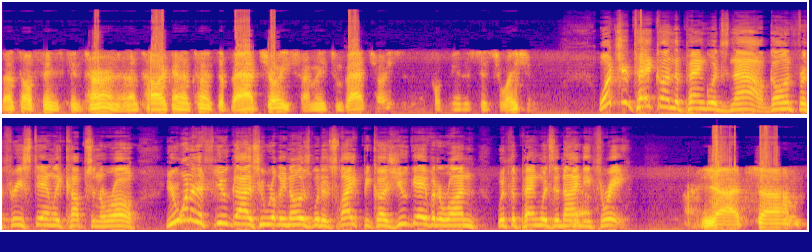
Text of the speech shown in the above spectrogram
that's how things can turn, and that's how I kind of turn. It's a bad choice. I made some bad choices that put me in this situation. What's your take on the Penguins now, going for three Stanley Cups in a row? You're one of the few guys who really knows what it's like because you gave it a run with the Penguins in '93. Yeah. yeah, it's um,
